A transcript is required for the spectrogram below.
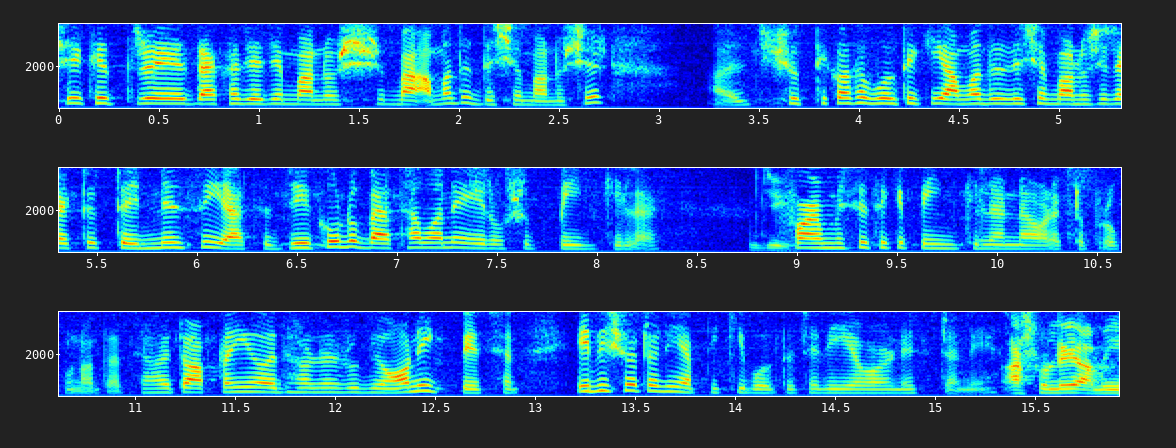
সেক্ষেত্রে দেখা যায় যে মানুষ বা আমাদের দেশের মানুষের সত্যি কথা বলতে কি আমাদের দেশের মানুষের একটা টেন্ডেন্সি আছে যে কোনো ব্যথা মানে এর ওষুধ পেইন কিলার ফার্মেসি থেকে পেইন কিলার নেওয়ার একটা প্রবণতা আছে। হয়তো আপনি ওই ধরনের রোগী অনেক পেয়েছেন। এই বিষয়টা নিয়ে আপনি কি বলতে চান এই অ্যাওয়ারনেসটা নিয়ে? আসলে আমি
